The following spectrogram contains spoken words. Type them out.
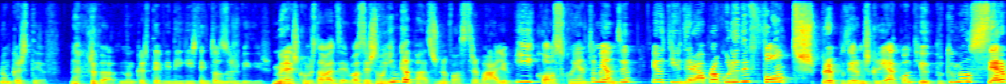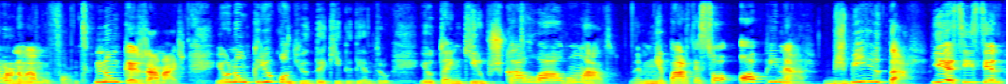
nunca esteve, na verdade, nunca esteve e digo isto em todos os vídeos. Mas, como eu estava a dizer, vocês são incapazes no vosso trabalho e, consequentemente, eu tive de ir à procura de fontes para podermos criar conteúdo, porque o meu cérebro não é uma fonte, nunca, jamais. Eu não crio conteúdo daqui de dentro, eu tenho que ir buscá-lo a algum lado. A minha parte é só opinar, besbilhotar. E assim sendo,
